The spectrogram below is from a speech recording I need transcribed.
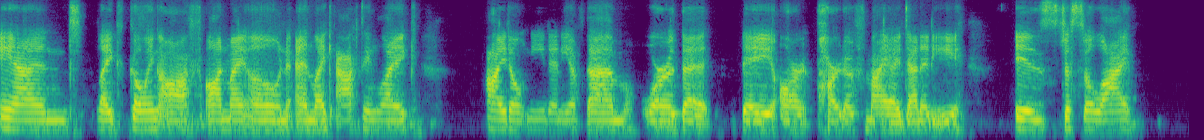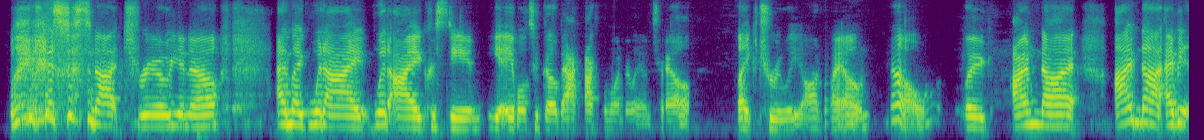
And like going off on my own and like acting like I don't need any of them or that they aren't part of my identity is just a lie. Like it's just not true, you know? And like would I would I, Christine, be able to go back back the Wonderland Trail like truly on my own? No. Like I'm not, I'm not, I mean,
